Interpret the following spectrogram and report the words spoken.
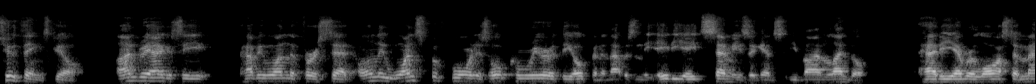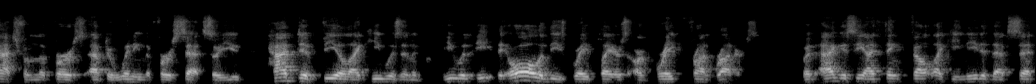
two things, Gil. Andre Agassi, having won the first set, only once before in his whole career at the Open, and that was in the 88 semis against Ivan Lendl, had he ever lost a match from the first after winning the first set. So you had to feel like he was in a he was he, all of these great players are great front runners. But Agassi, I think, felt like he needed that set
